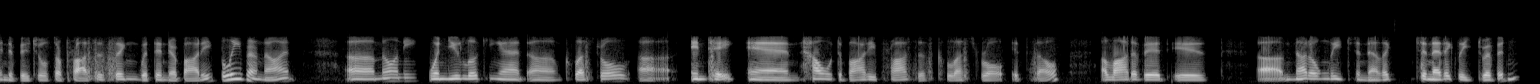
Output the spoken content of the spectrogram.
individuals are processing within their body. Believe it or not, uh, Melanie, when you're looking at um, cholesterol uh, intake and how the body processes cholesterol itself, a lot of it is uh, not only genetic, genetically driven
